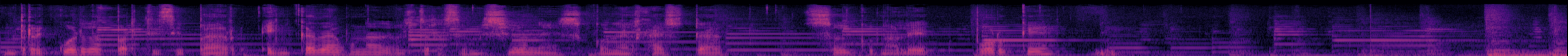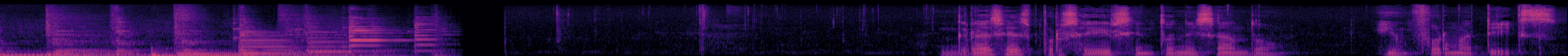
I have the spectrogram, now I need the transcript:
Recuerda participar en cada una de nuestras emisiones con el hashtag SoyConalet porque Gracias por seguir sintonizando Informatix.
